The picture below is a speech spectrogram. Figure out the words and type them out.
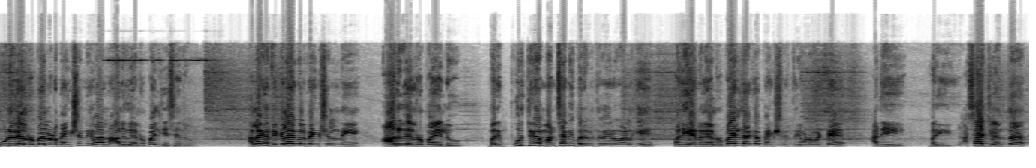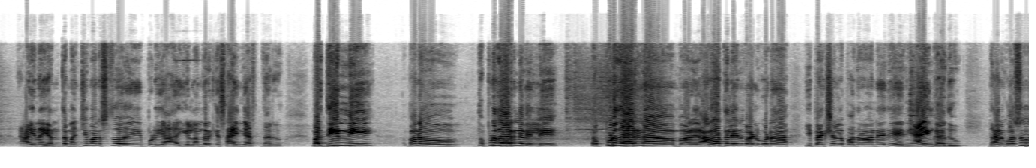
మూడు వేల రూపాయలు ఉన్న పెన్షన్ని ఇవాళ నాలుగు వేల రూపాయలు చేశారు. అలాగే వికలాంగుల పెన్షన్ని ఆరు వేల రూపాయలు. మరి పూర్తిగా మంచానికి పరిమితమైన వాళ్ళకి పదిహేను వేల రూపాయల దాకా పెన్షన్ ఇవ్వడం అంటే అది మరి అసాధ్యం. ఎంత ఆయన ఎంత మంచి మనసుతో ఇప్పుడు వీళ్ళందరికీ సాయం చేస్తున్నారు. మరి దీన్ని మనం తప్పుడు దారిన వెళ్ళి తప్పుడు దారిన మరి అర్హత లేని వాళ్ళు కూడా ఈ పెన్షన్లు పొందడం అనేది న్యాయం కాదు. దానికోసం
